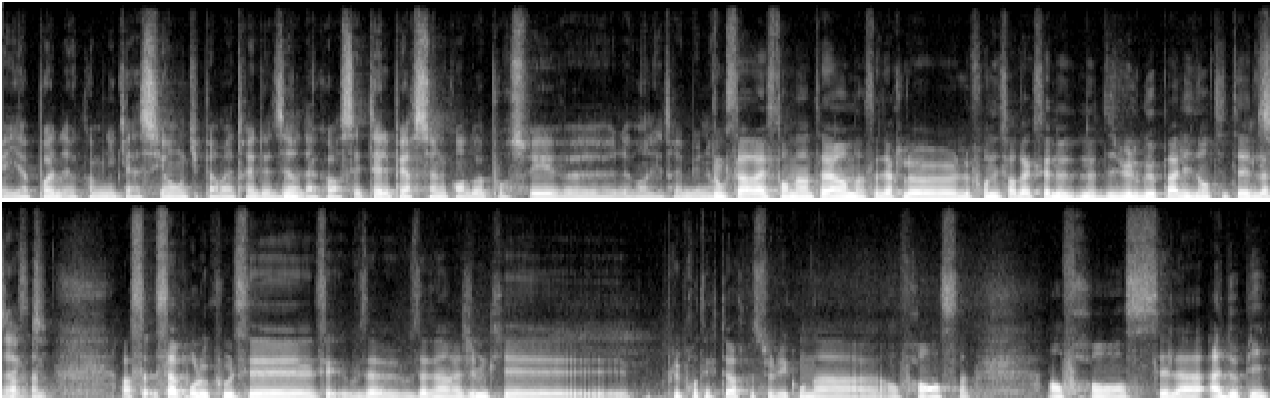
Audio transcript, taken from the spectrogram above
il n'y a pas de communication qui permettrait de dire, mm. d'accord, c'est telle personne qu'on doit poursuivre euh, devant les tribunaux. Donc ça reste en interne, c'est-à-dire que le, fournisseur d'accès ne, divulgue pas l'identité de la personne. Alors ça, pour le coup, c'est vous, avez, un régime qui est plus protecteur que celui qu'on a en France. En France, c'est la ADOPI,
